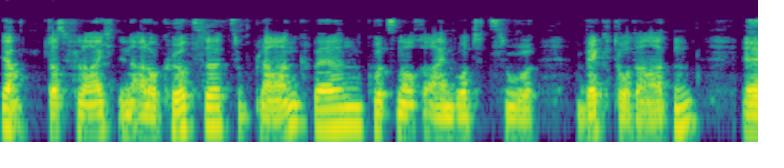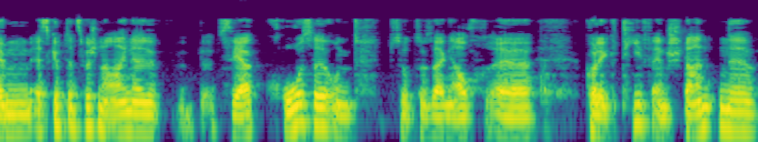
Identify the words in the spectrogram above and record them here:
Ja, das vielleicht in aller Kürze zu Planquellen. Kurz noch ein Wort zu Vektordaten. Ähm, es gibt inzwischen eine sehr große und sozusagen auch äh, kollektiv entstandene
